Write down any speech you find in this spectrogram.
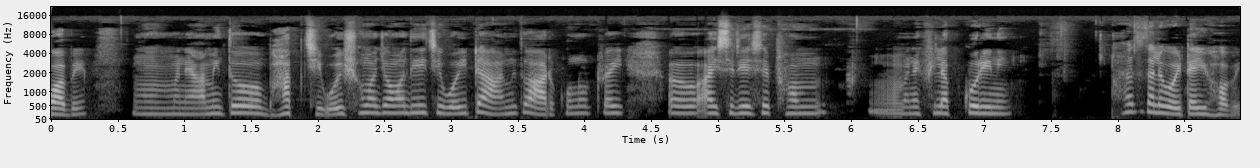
কবে। মানে আমি তো ভাবছি, ওই সময় জমা দিয়েছি ওইটা আমি তো আর কোনোটাই আইসিডিএসের ফর্ম মানে ফিল আপ করিনি। হয়তো তাহলে ওইটাই হবে।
